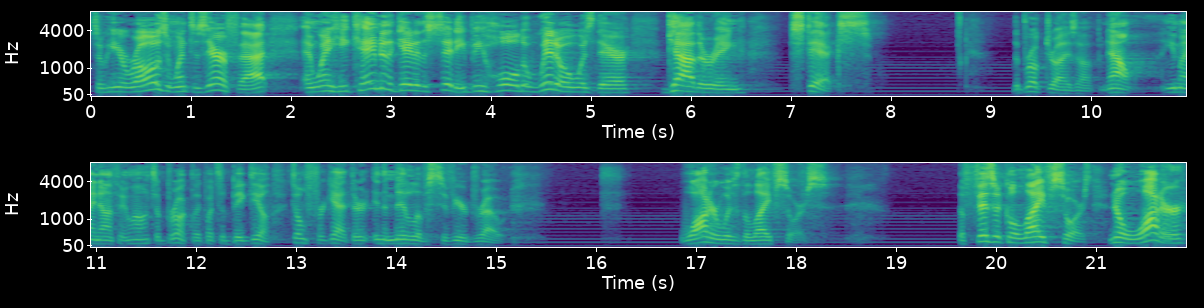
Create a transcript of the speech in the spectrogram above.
So he arose and went to Zarephath, and when he came to the gate of the city, behold, a widow was there gathering sticks. The brook dries up. Now, you might not think, well, it's a brook. Like, what's the big deal? Don't forget, they're in the middle of a severe drought. Water was the life source, the physical life source. No water,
